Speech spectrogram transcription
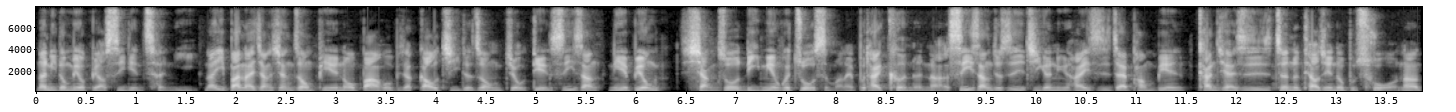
那你都没有表示一点诚意。那一般来讲，像这种 piano bar 或比较高级的这种酒店，实际上你也不用。想说里面会做什么呢？不太可能啊。实际上就是几个女孩子在旁边，看起来是真的条件都不错，那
